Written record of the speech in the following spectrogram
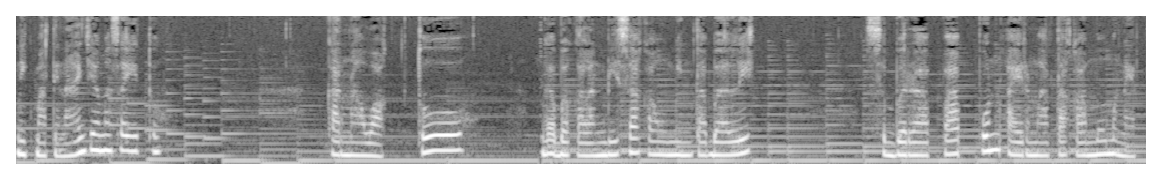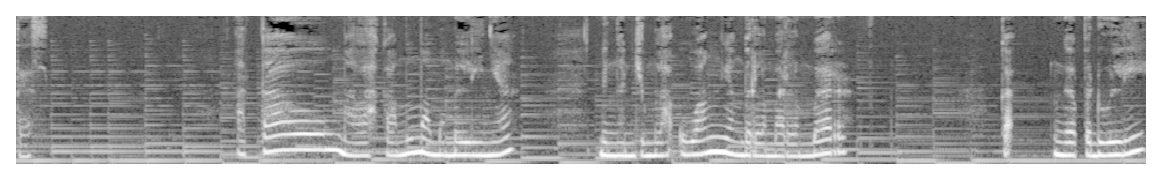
Nikmatin aja masa itu. Karena waktu gak bakalan bisa kamu minta balik seberapapun air mata kamu menetes. Atau malah kamu mau membelinya dengan jumlah uang yang berlembar-lembar nggak peduli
